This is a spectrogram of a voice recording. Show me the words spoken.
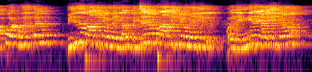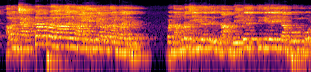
അപ്പോൾ ഒരുത്തൻ ബിരുദം പ്രാപിക്കണമെങ്കിൽ അവൻ വിജയം പ്രാപിക്കണമെങ്കിൽ അവൻ എങ്ങനെയായിരിക്കണം? അവൻ ചട്ടപ്രകാരമായിരിക്കണം എന്നാണ് പറയുന്നത്. അപ്പോൾ നമ്മുടെ ജീവിതത്തിൽ നാം ദൈവത്തിലേക്ക് നാം പോകുമ്പോൾ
